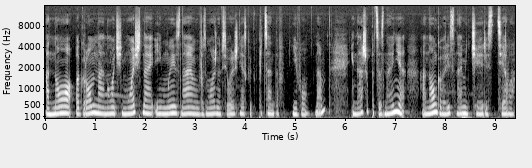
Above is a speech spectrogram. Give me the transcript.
Оно огромное, оно очень мощное, и мы знаем, возможно, всего лишь несколько процентов его, да. И наше подсознание, оно говорит с нами через тело.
